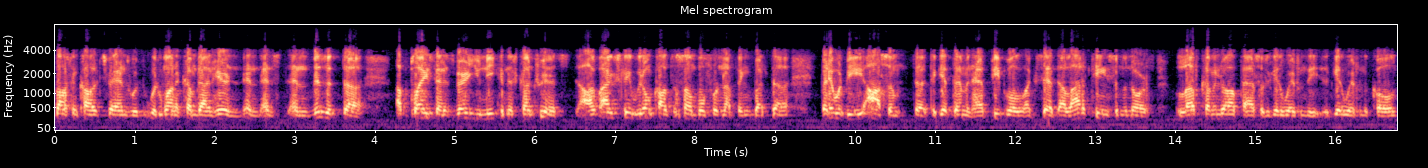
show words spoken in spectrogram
Boston College fans would, would want to come down here and and and, and visit uh, a place that is very unique in this country. And it's obviously we don't call it the Sun Bowl for nothing, but uh, but it would be awesome to, to get them and have people, like I said, a lot of teams from the north love coming to El Paso to get away from the get away from the cold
